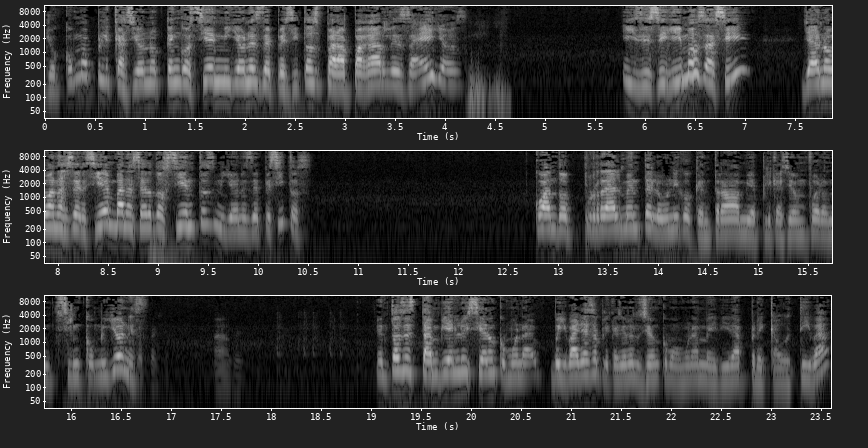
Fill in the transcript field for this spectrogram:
Yo como aplicación no tengo 100 millones de pesitos para pagarles a ellos. Y si seguimos así, ya no van a ser 100, van a ser 200 millones de pesitos. Cuando realmente lo único que entraba a mi aplicación fueron 5 millones. Ah. Entonces también lo hicieron como una, y varias aplicaciones lo hicieron como una medida precautiva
